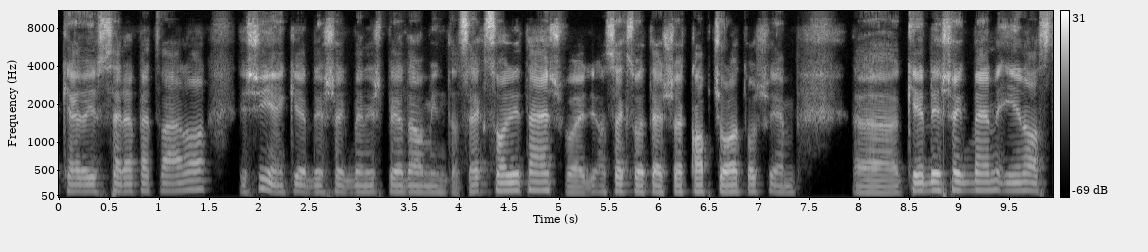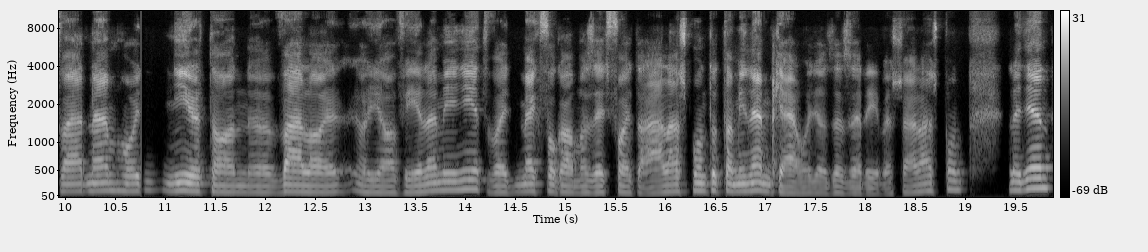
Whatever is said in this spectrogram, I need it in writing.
kevés szerepet vállal, és ilyen kérdésekben is például, mint a szexualitás, vagy a szexualitással kapcsolatos ilyen kérdésekben én azt várnám, hogy nyíltan vállalja a véleményét, vagy megfogalmaz egyfajta álláspontot, ami nem kell, hogy az ezer éves álláspont legyen,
